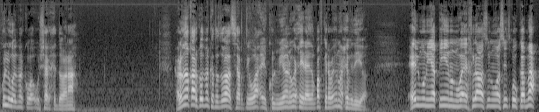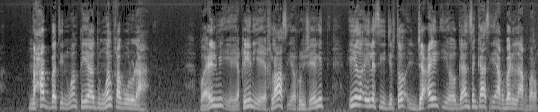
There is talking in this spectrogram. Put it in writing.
kulligood marka waa uu sharxi doonaa. Culamada qaarkood marka toddobaad shardi waa ay kulmiyeen waxay yihahdeen qofkii raba inuu xifdiyo. Cilmu yaqiinu wa ikhlaasu wa sidquka mac maxabati wainqiyaadu walqabuulu laha. Waa cilmi iyo yaqiin iyo ikhlaas iyo run sheegid iyadoo ay la sii jirto jacayl iyo hogaansankaas iyo aqbalin la aqbalo.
